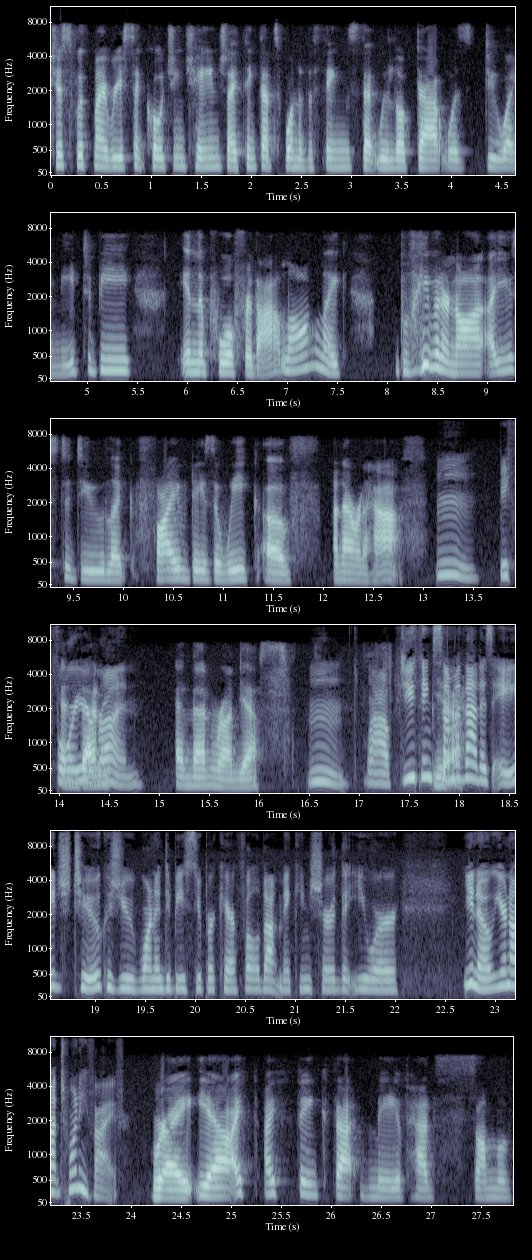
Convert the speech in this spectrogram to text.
just with my recent coaching change, I think that's one of the things that we looked at was do I need to be in the pool for that long? Like, believe it or not, I used to do like five days a week of an hour and a half. Mm, before and your then, run and then run. Yes. Mm, wow. Do you think some yeah. of that is age too? Because you wanted to be super careful about making sure that you were, you know, you're not 25. Right. Yeah. I I think that may have had some of,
